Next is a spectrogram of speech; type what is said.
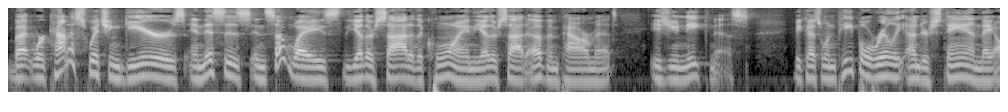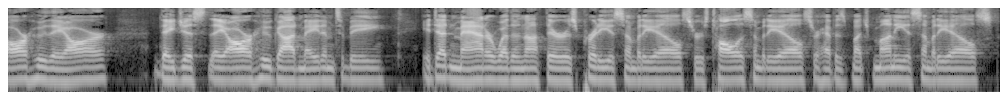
But we're kind of switching gears, and this is in some ways the other side of the coin, the other side of empowerment is uniqueness. Because when people really understand they are who they are, they just they are who God made them to be. It doesn't matter whether or not they're as pretty as somebody else or as tall as somebody else or have as much money as somebody else.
